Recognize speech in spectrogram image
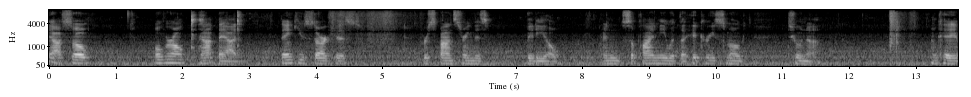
Yeah, so overall, not bad. Thank you, Starkist, for sponsoring this video and supplying me with the hickory smoked tuna. Okay.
